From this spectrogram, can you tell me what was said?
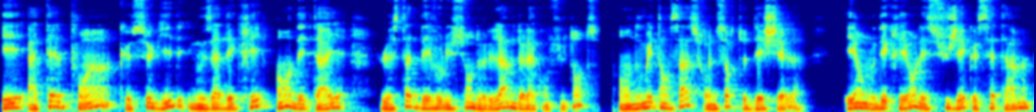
Et à tel point que ce guide nous a décrit en détail le stade d'évolution de l'âme de la consultante en nous mettant ça sur une sorte d'échelle et en nous décrivant les sujets que cette âme,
